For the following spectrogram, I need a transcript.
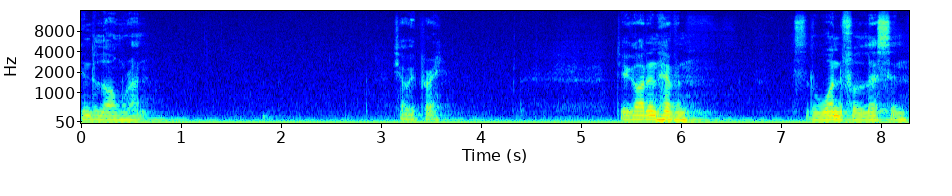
in the long run. Shall we pray? Dear God in heaven, this is a wonderful lesson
